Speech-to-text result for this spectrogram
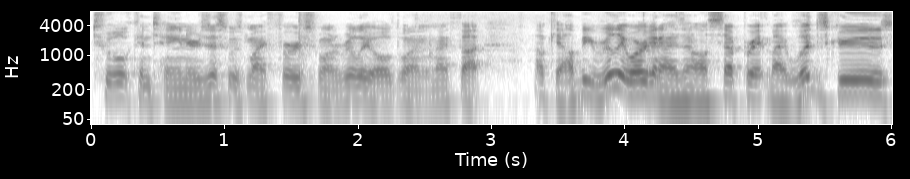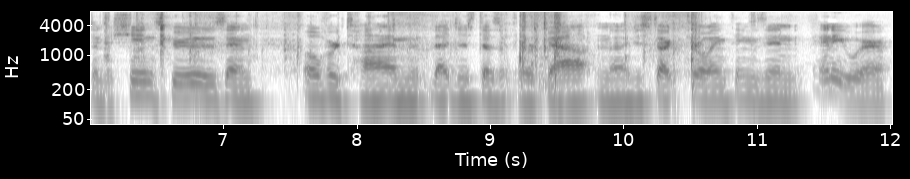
tool containers, this was my first one, really old one, and I thought, okay, I'll be really organized and I'll separate my wood screws and machine screws and over time that just doesn't work out and I just start throwing things in anywhere.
